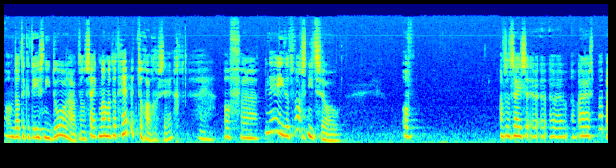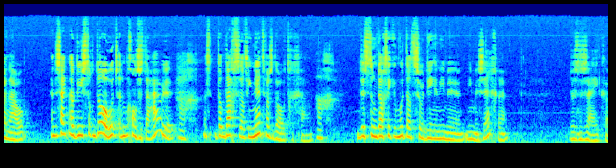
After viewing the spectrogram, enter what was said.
omdat ik het eerst niet door had, dan zei ik... Mama, dat heb ik toch al gezegd? Ah, ja. Of, eh, nee, dat was niet zo. Of, of dan zei ze, eh, eh, waar is papa nou? En dan zei ik, nou, die is toch dood? En dan begon ze te huilen. Ach, Dan dacht ze dat hij net was doodgegaan. ach. Dus toen dacht ik, ik moet dat soort dingen niet meer, niet meer zeggen. Dus dan zei ik, eh,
